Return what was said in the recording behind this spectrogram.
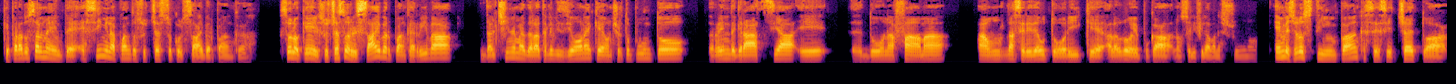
che paradossalmente è simile a quanto è successo col cyberpunk, solo che il successo del cyberpunk arriva dal cinema e dalla televisione che a un certo punto rende grazia e eh, dona fama a una serie di autori che alla loro epoca non se li filava nessuno. E invece lo steampunk, se si eccettua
